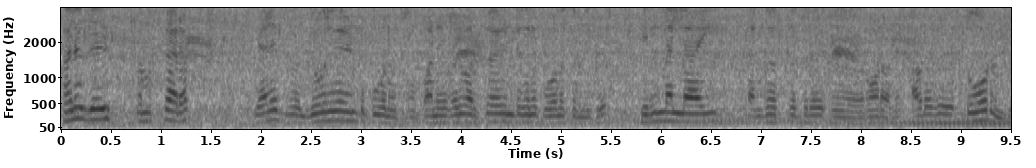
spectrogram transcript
ഹലോ ഗേയ്സ് നമസ്കാരം. ഞാൻ ജോലി കഴിഞ്ഞിട്ട് പോകണം പണി ഒരു വർക്ക് കഴിഞ്ഞിട്ട് ഇങ്ങനെ പോകുന്ന സമയത്ത് തിരുനെല്ലായി തങ്കസ്പത്രി റോഡാണ്. അവിടെ ഒരു തോടുണ്ട്.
